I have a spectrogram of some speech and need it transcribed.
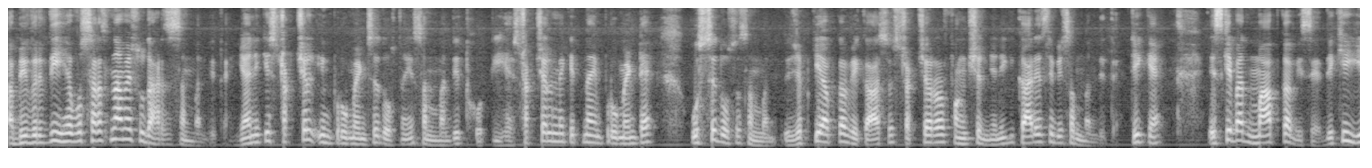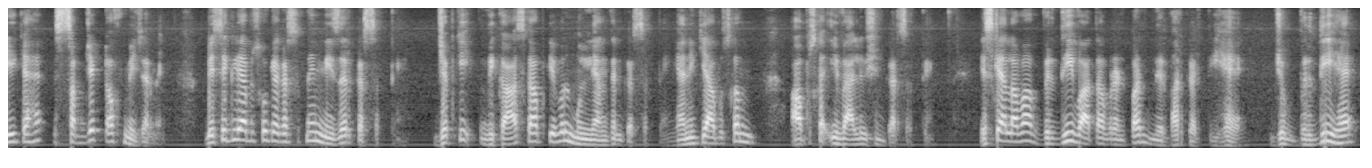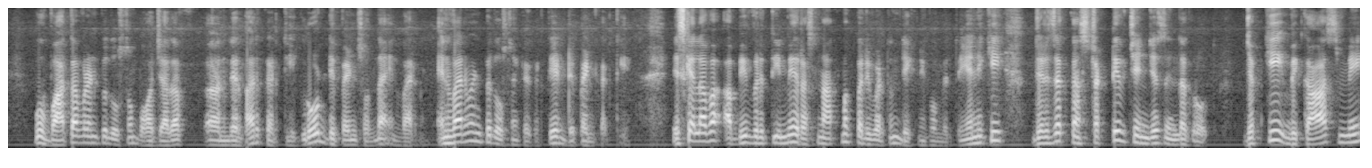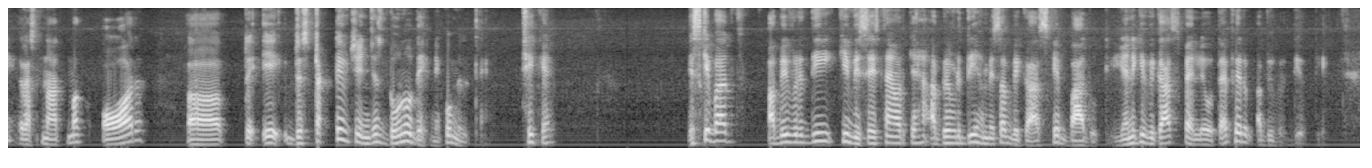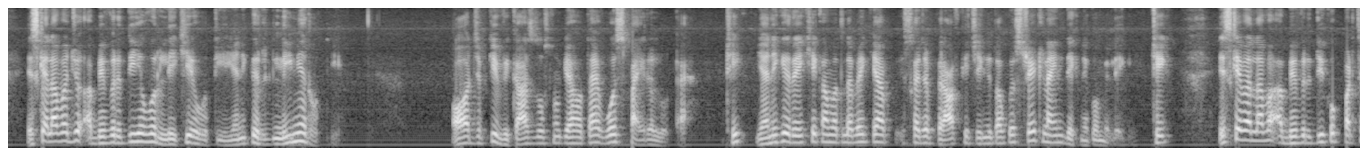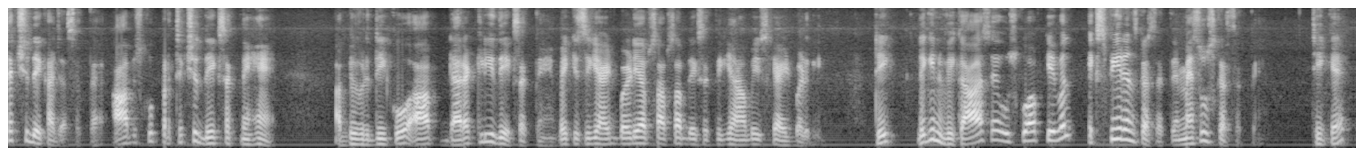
अभिवृद्धि है, वो संरचना में सुधार से संबंधित है। यानी कि स्ट्रक्चरल इंप्रूवमेंट से दोस्तों ये संबंधित होती है। स्ट्रक्चरल में कितना इंप्रूवमेंट है, उससे दोस्तों संबंधित है। जबकि आपका विकास स्ट्रक्चर और फ़ंक्शन यानी कि कार्य से भी संबंधित है। ठीक है? इसके बाद माप का विषय। देखिए, ये क्या है? सब्जेक्ट ऑफ़ मेज़रमेंट बेसिकली आप इसको क्या कर सकते हैं? मेजर कर सकते हैं। जबकि विकास का आप केवल मूल्यांकन कर सकते हैं। यानी कि आप उसका आप उसका इवेल्यूशन कर सकते हैं। इसके अलावा वृद्धि वातावरण पर निर्भर करती है। जो वृद्धि है वो वातावरण पे दोस्तों बहुत ज़्यादा निर्भर करती है। Growth depends on the environment environment पे दोस्तों क्या करती है? डिपेंड करती है। इसके अलावा अभिवृत्ति में रचनात्मक परिवर्तन देखने को मिलते हैं। यानी कि there is a constructive changes in the growth जबकि विकास में रचनात्मक और डिस्ट्रक्टिव चेंजेस दोनों देखने को मिलते हैं। ठीक है? इसके बाद अभिवृद्धि की विशेषताएँ और क्या है? अभिवृद्धि हमेशा विकास के बाद होती है। यानी कि विकास पहले होता है, फिर अभिवृद्धि होती है। इसके अलावा जो अभिवृद्धि है वो लेखीय होती है, यानी कि लीनियर होती है। और जबकि विकास दोस्तों क्या होता है, वो स्पाइरल होता है, ठीक? यानी कि रेखीय का मतलब है कि आप इसका जब ग्राफ खींचेंगे तो आपको स्ट्रेट लाइन देखने को मिलेगी, ठीक? इसके अलावा अभिवृद्धि को प्रत्यक्ष देखा जा सकता है। आप इसको प्रत्यक्ष देख सकते हैं। अभिवृद्धि को आप डायरेक्टली देख सकते हैं। भाई, किसी की हाइट बढ़ी आप साफ़ साफ़ देख सकते हैं कि हाँ भाई, इसकी हाइट बढ़ गई, ठीक? लेकिन विकास है, उसको आप केवल एक्सपीरियंस कर सकते हैं, महसूस कर सकते हैं, ठीक है?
